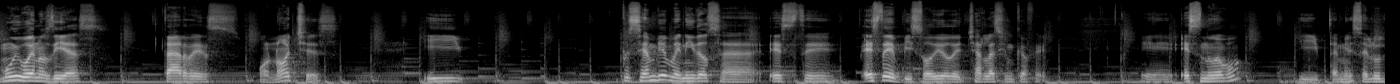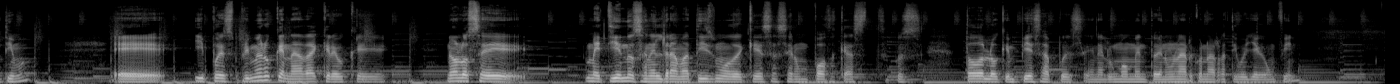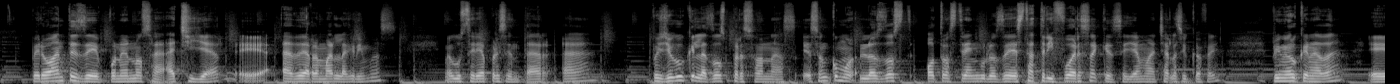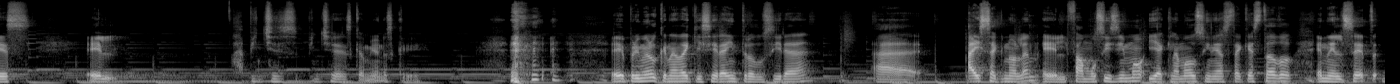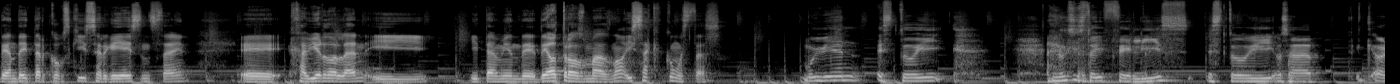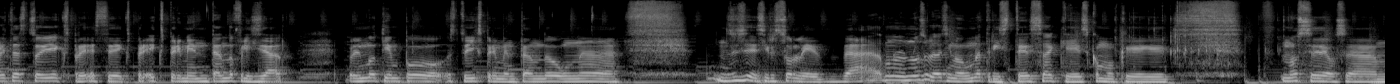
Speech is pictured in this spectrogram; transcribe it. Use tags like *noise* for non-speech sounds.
Muy buenos días, tardes o noches y pues sean bienvenidos a este, este episodio de Charlas y un Café. Eh, es nuevo y también es el último. Eh, y pues primero que nada creo que, no lo sé, metiéndose en el dramatismo de que es hacer un podcast, pues todo lo que empieza pues en algún momento en un arco narrativo llega a un fin. Pero antes de ponernos a, chillar, eh, a derramar lágrimas, me gustaría presentar a... Pues yo creo que las dos personas eh, son como los dos otros triángulos de esta trifuerza que se llama Charlas y un Café. Primero que nada es el... Ah, pinches, pinches camiones que... *laughs* Eh, primero que nada quisiera introducir a, Isaac Nolan, el famosísimo y aclamado cineasta que ha estado en el set de Andrei Tarkovsky, Sergei Eisenstein, eh, Javier Dolan y, y también de, otros más, ¿no? Isaac, ¿cómo estás? Muy bien, estoy... No sé si estoy feliz, estoy, o sea, ahorita estoy este, experimentando felicidad, pero al mismo tiempo estoy experimentando una no sé si decir soledad, bueno, no soledad, sino una tristeza que es como que, no sé, o sea,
